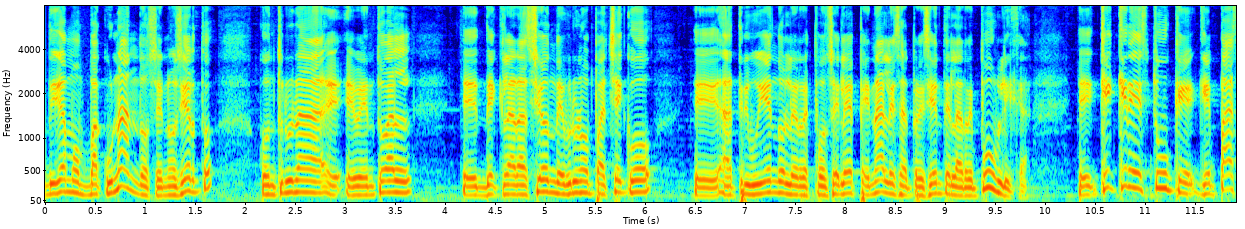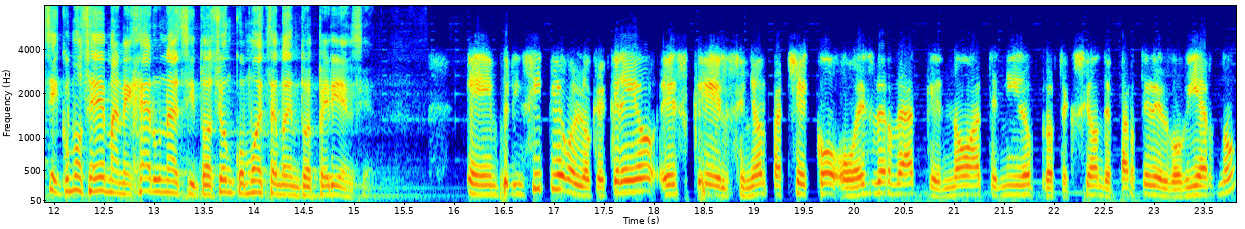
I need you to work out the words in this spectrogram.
digamos, vacunándose, ¿no es cierto?, contra una eh, eventual eh, declaración de Bruno Pacheco atribuyéndole responsabilidades penales al presidente de la República. ¿Qué crees tú que, que pase y cómo se debe manejar una situación como esta en tu experiencia? En principio, lo que creo es que el señor Pacheco, o es verdad que no ha tenido protección de parte del gobierno,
